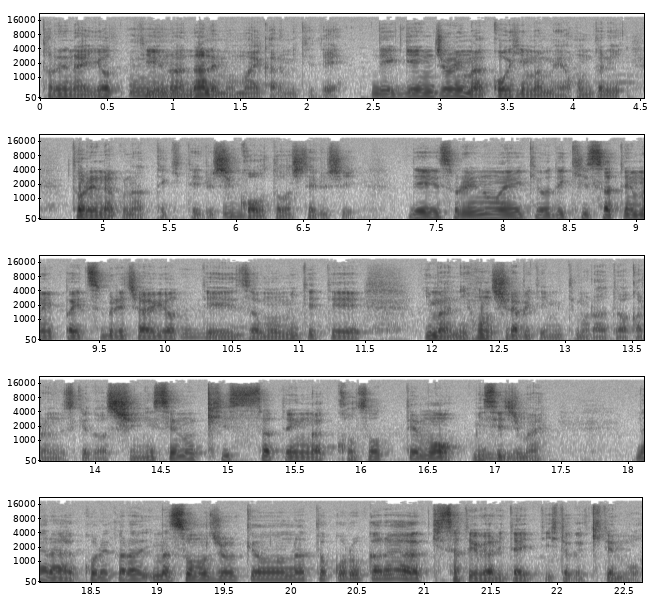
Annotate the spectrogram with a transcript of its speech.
取れないよっていうのは何年も前から見てて。で現状今コーヒー豆は本当に取れなくなってきてるし高騰してるし、でそれの影響で喫茶店もいっぱい潰れちゃうよって映像も見てて、今日本調べてみてもらうと分かるんですけど老舗の喫茶店がこぞっても店じまい、ならこれから今その状況なところから喫茶店をやりたいって人が来ても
